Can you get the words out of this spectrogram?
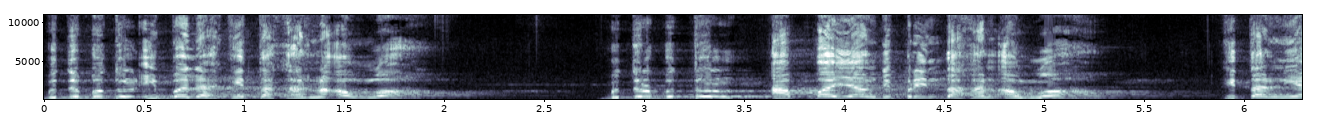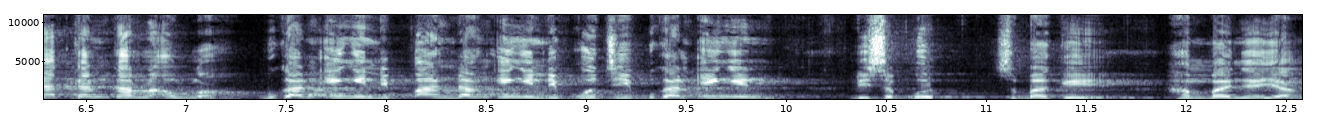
Betul-betul ibadah kita karena Allah. Betul-betul apa yang diperintahkan Allah kita niatkan karena Allah, bukan ingin dipandang, ingin dipuji, bukan ingin disebut sebagai hambanya yang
